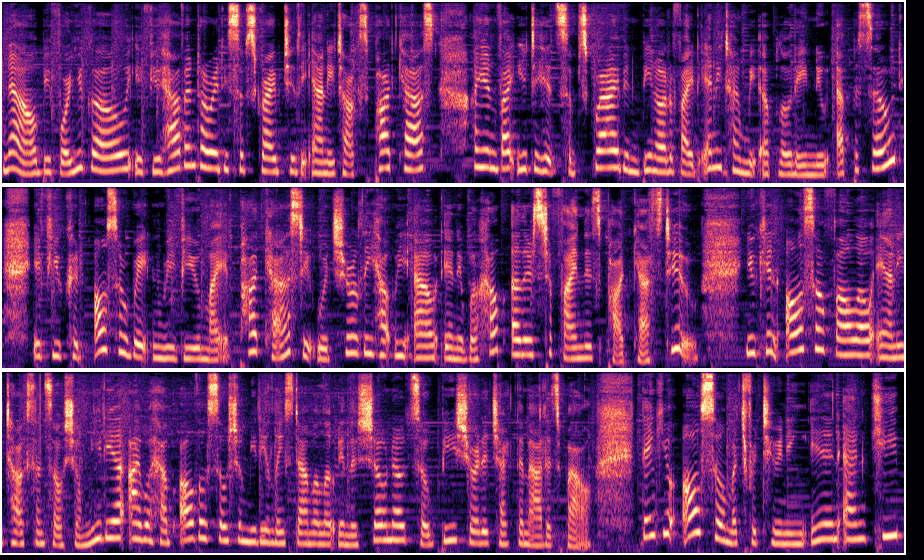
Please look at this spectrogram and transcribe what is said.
Now, before you go, if you haven't already subscribed to the Annie Talks podcast, I invite you to hit subscribe and be notified anytime we upload a new episode. If you could also rate and review my podcast, it would surely help me out and it will help others to find this podcast too. You can also follow Annie Talks on social media. I will have all those social media links down below in the show notes, so be sure to check them out as well. Thank you all so much for tuning in and keep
